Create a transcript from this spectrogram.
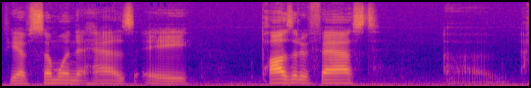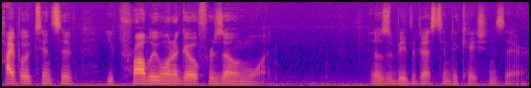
If you have someone that has a positive FAST, uh, hypotensive, you probably want to go for zone 1. Those would be the best indications there.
